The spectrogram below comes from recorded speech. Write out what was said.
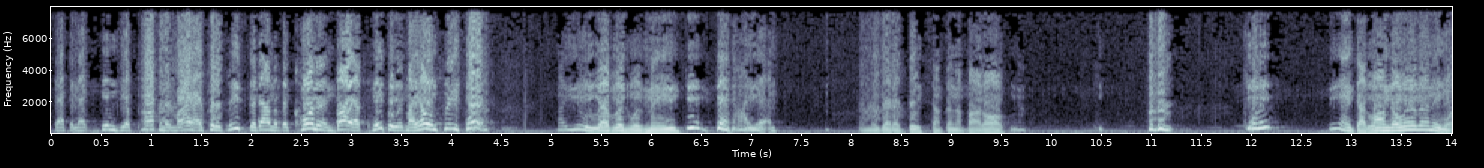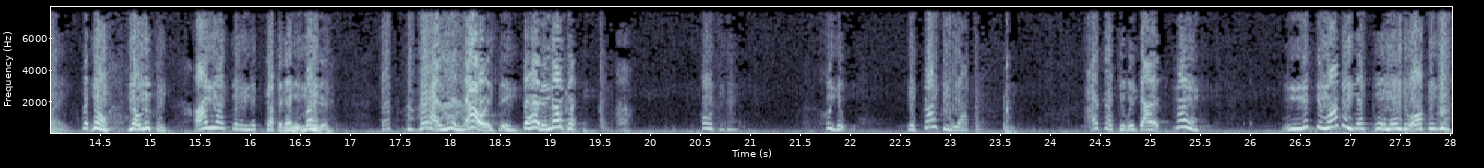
Back in that dingy apartment of mine, I could at least go down to the corner and buy a paper with my own three cents. Are you leveling with me? You bet I am. And we gotta do something about Alton. Kill him? He ain't got long to live anyway. But no, no, listen. I'm not getting mixed up in any murder. That's what I'm in now is, is bad enough, but... Oh, did I... Oh, you... You frightened me. I, I thought you were down at the plant. Mr. Morgan just came in to offer his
